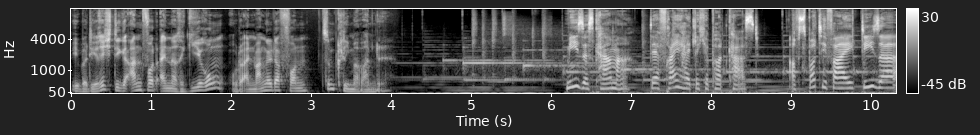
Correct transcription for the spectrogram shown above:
über die richtige Antwort einer Regierung oder ein Mangel davon zum Klimawandel. Mises Karma, der freiheitliche Podcast auf Spotify, Deezer,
